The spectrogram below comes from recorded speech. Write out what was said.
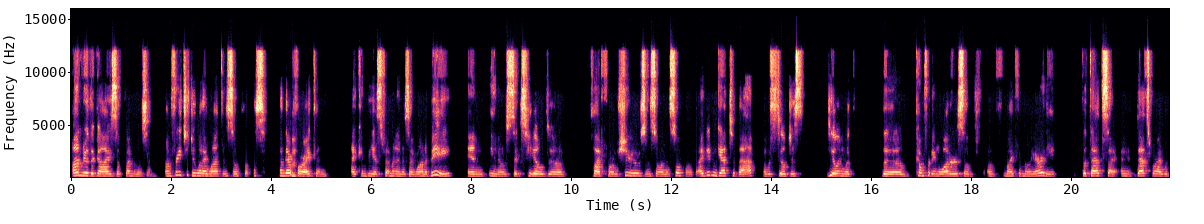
under the guise of feminism. I'm free to do what I want and so forth. And therefore I can I can be as feminine as I want to be in, you know, six-heeled uh, platform shoes and so on and so forth. I didn't get to that. I was still just dealing with the comforting waters of of my familiarity. But that's I, that's where I would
